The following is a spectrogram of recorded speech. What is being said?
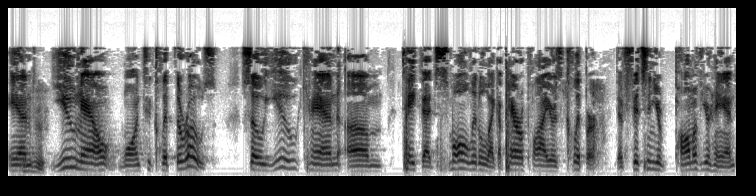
And mm-hmm. you now want to clip the rose. So you can um, take that small little, like a pair of pliers clipper that fits in your palm of your hand,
